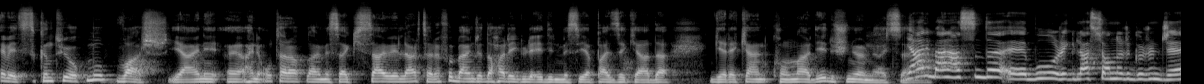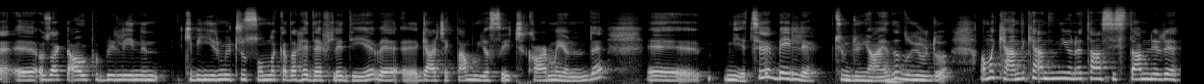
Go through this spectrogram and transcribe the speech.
evet sıkıntı yok mu? Var. Yani e, hani o taraflar mesela kişisel veriler tarafı bence daha regüle edilmesi yapay zekada gereken konular diye düşünüyorum naçizane. Yani ben aslında e, bu regülasyonları görünce e, özellikle Avrupa Birliği'nin 2023'ün sonuna kadar hedeflediği ve e, gerçekten bu yasayı çıkarma yönünde e, niyeti belli. Tüm dünyaya da duyurdu. Ama kendi kendini yöneten sistemleri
